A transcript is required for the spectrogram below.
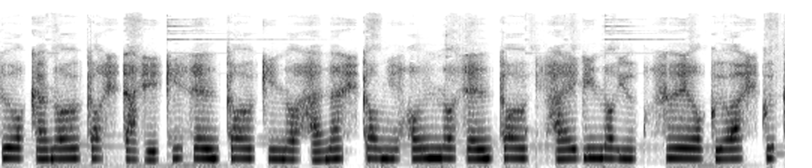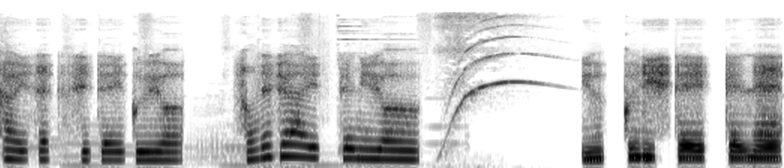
出を可能とした次期戦闘機の話と日本の戦闘機配備の行く末を詳しく解説していくよ。それじゃあ行ってみよう。ゆっくりしていってね。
